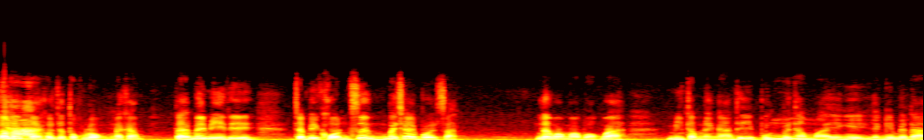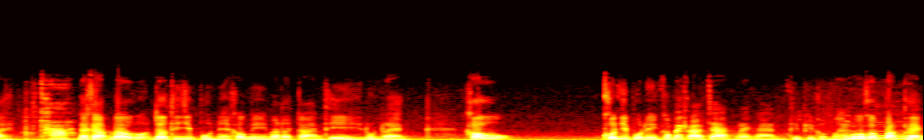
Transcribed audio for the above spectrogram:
ก็แล้วค่ะ แต่เขาจะตกลงนะครับ แต่ไม่มีที่จะมีคนซึ่งไม่ใช่บริษัท แล้วมามาบอกว่ามีตำแหน่งงานที่ญี่ปุ่นไปทำไหมอย่างนี้อย่างนี้ไม่ได้ๆค่ะ นะครับแล้วแล้วที่ญี่ปุ่นเนี่ยเขามีมาตรการที่รุนแรงเขาคนญี่ปุ่นเองก็ไม่กล้าจ้างแรงงานที่ผิดกฎหมายเพราะว่าเขาปรับแพง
